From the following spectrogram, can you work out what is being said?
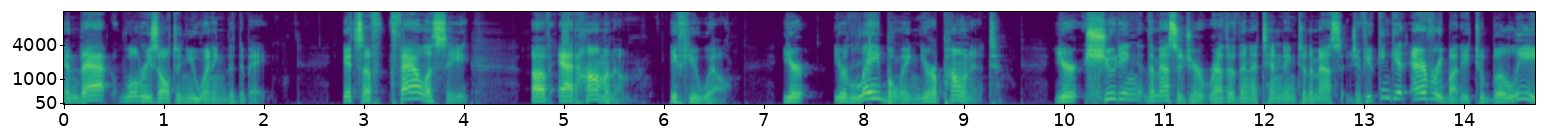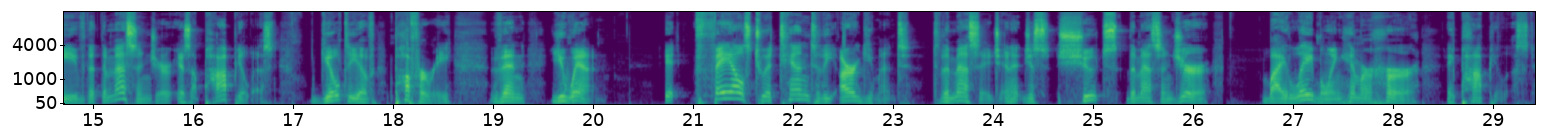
and that will result in you winning the debate. It's a fallacy of ad hominem, if you will. You're, you're labeling your opponent. You're shooting the messenger rather than attending to the message. If you can get everybody to believe that the messenger is a populist, guilty of puffery, then you win. It fails to attend to the argument, to the message, and it just shoots the messenger by labeling him or her a populist.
